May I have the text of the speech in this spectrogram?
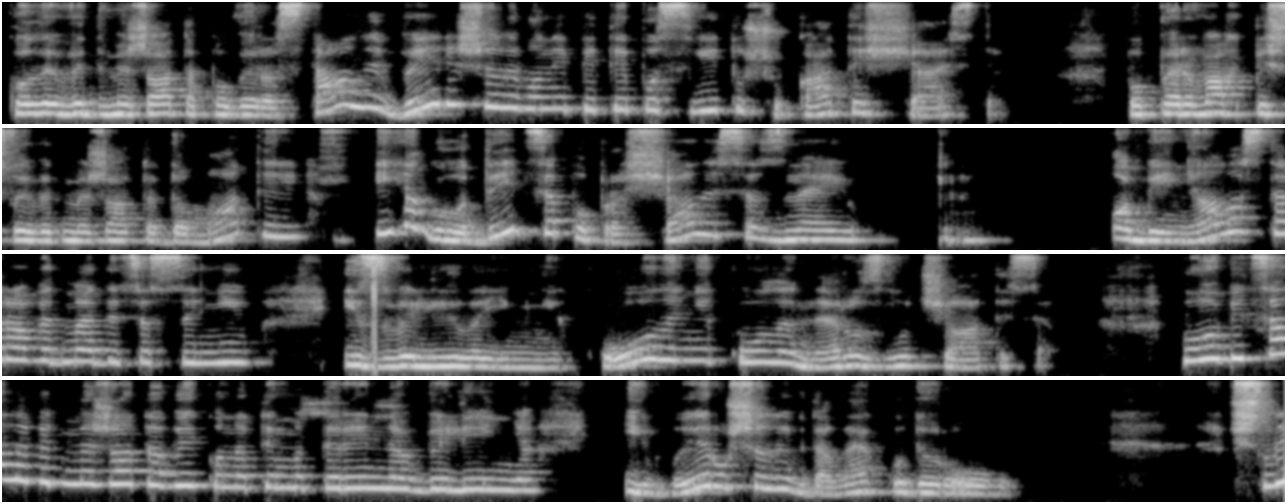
Коли ведмежата повиростали, вирішили вони піти по світу шукати щастя. Попервах пішли ведмежата до матері і, як годиться, попрощалися з нею. Обійняла стара ведмедиця синів і звеліла їм ніколи-ніколи не розлучатися. Пообіцяли ведмежата виконати материнне веління і вирушили в далеку дорогу. Йшли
